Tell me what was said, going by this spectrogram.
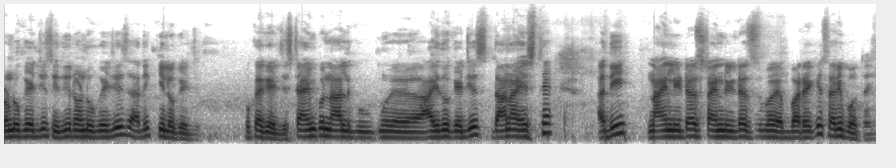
రెండు కేజీస్ ఇది రెండు కేజీస్ అది కిలో కేజీ ఒక కేజీస్. టైంకు నాలుగు ఐదు కేజీస్ దానా వేస్తే అది నైన్ లీటర్స్ టెన్ లీటర్స్ బర్రెకి సరిపోతాయి.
